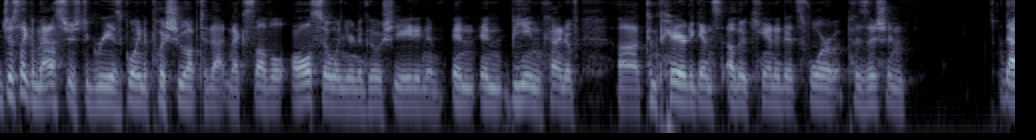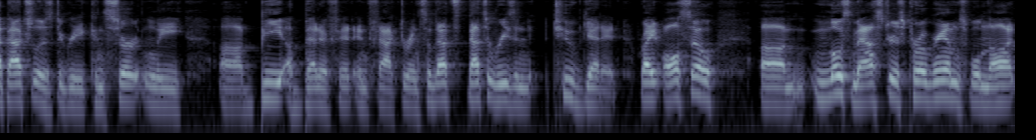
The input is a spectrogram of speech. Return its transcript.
just like a master's degree, is going to push you up to that next level also when you're negotiating and, and, and being kind of uh, compared against other candidates for a position. That bachelor's degree can certainly uh, be a benefit and factor in. So that's that's a reason to get it, right? Also, um, most master's programs will not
